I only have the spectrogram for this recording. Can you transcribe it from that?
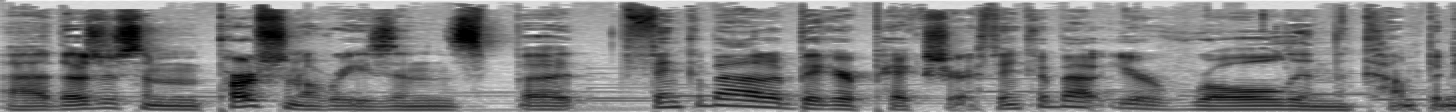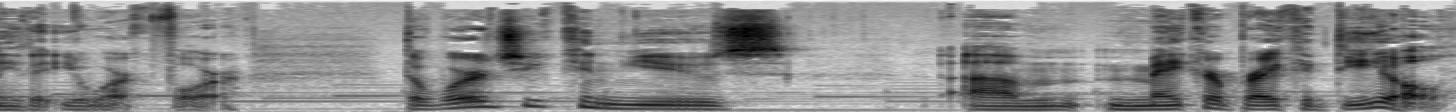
Uh, those are some personal reasons, but think about a bigger picture. Think about your role in the company that you work for. The words you can use um, make or break a deal.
